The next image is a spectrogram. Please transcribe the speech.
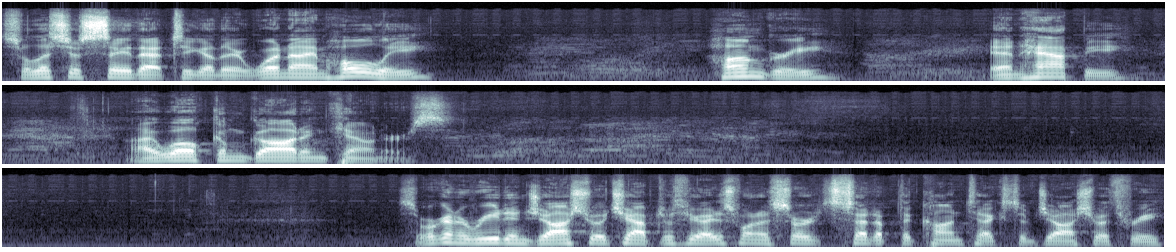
So let's just say that together. When I'm holy, hungry, and happy, I welcome God encounters. So we're going to read in Joshua chapter 3. I just want to sort of set up the context of Joshua 3.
